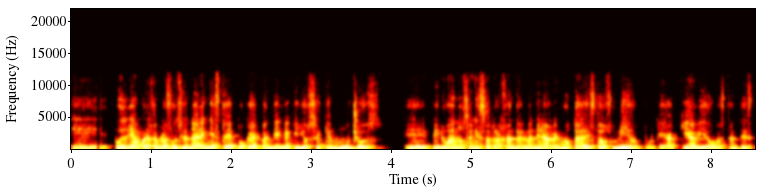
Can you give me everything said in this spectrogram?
eh, podría, por ejemplo, funcionar en esta época de pandemia que yo sé que muchos peruanos han estado trabajando de manera remota de Estados Unidos, porque aquí ha habido bastantes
